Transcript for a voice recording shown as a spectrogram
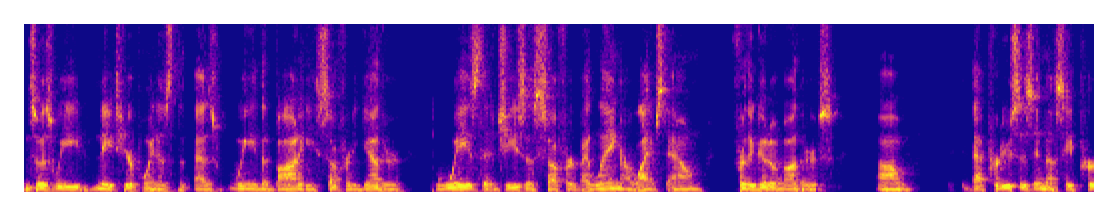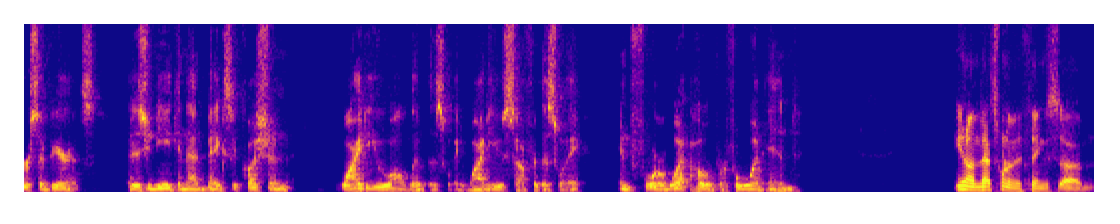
And so, as we, Nate, to your point, as as we, the body, suffer together, the ways that Jesus suffered by laying our lives down for the good of others, um, that produces in us a perseverance that is unique, and that begs the question: Why do you all live this way? Why do you suffer this way? And for what hope or for what end? you know, and that's one of the things um,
